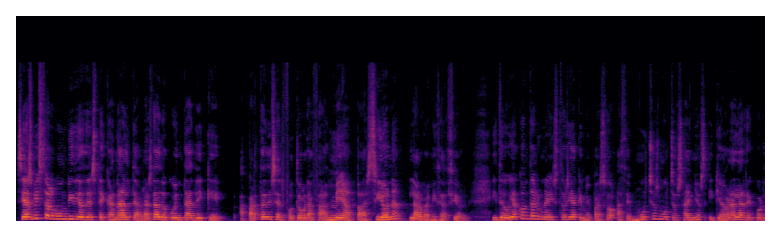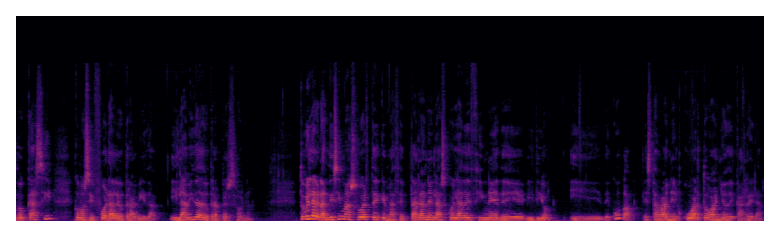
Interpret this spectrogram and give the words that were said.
Si has visto algún vídeo de este canal, te habrás dado cuenta de que, aparte de ser fotógrafa, me apasiona la organización. Y te voy a contar una historia que me pasó hace muchos, muchos años y que ahora la recuerdo casi como si fuera de otra vida y la vida de otra persona. Tuve la grandísima suerte que me aceptaran en la Escuela de Cine de Vídeo y de Cuba. Estaba en el cuarto año de carrera.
